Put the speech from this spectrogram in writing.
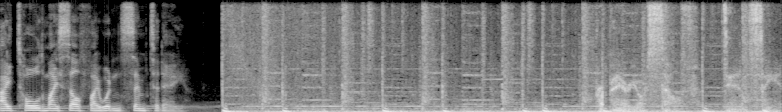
I told myself I wouldn't simp today. Prepare yourself, Dan Saiyan.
